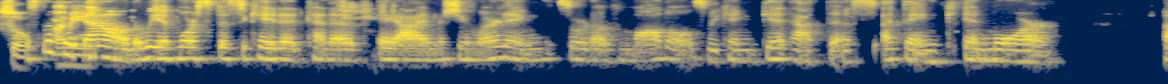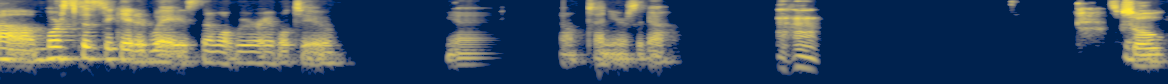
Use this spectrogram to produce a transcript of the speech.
So I Especially mean, now that we have more sophisticated kind of AI and machine learning sort of models, we can get at this, I think, in more, um, more sophisticated ways than what we were able to, you know, ten years ago. It's really So-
